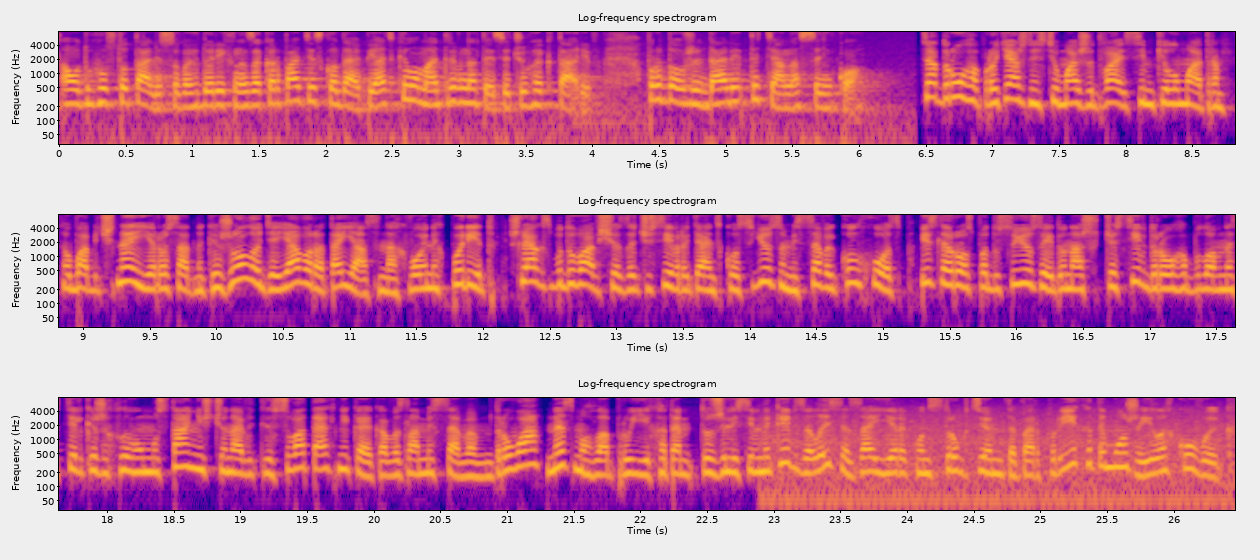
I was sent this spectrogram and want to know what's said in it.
А от густота лісових доріг на Закарпатті складає 5 кілометрів на тисячу гектарів. Продовжить далі Тетяна Сенько. Ця дорога протяжністю майже 2,7 кілометри. Обабіч неї є розсадники жолодя, явора та ясена хвойних порід. Шлях збудував ще за часів радянського союзу місцевий колхоз. Після розпаду союзу і до наших часів дорога була в настільки жахливому стані, що навіть лісова техніка, яка везла місцевим дрова, не змогла проїхати. Тож лісівники взялися за її реконструкцію. Тепер проїхати може і легковик.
